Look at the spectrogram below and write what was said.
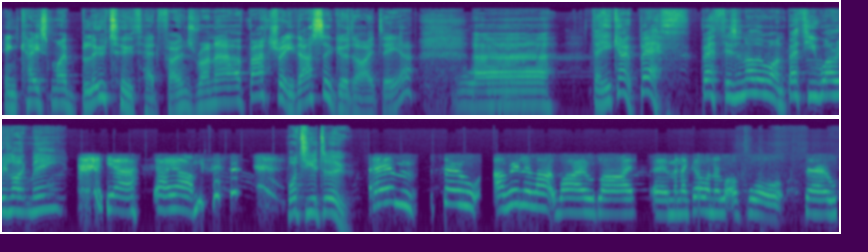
in case my Bluetooth headphones run out of battery. That's a good idea. Uh, there you go. Beth. Beth is another one. Beth, you worry like me? Yeah, I am. What do you do? um, so I really like wildlife, um, and I go on a lot of walks. So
